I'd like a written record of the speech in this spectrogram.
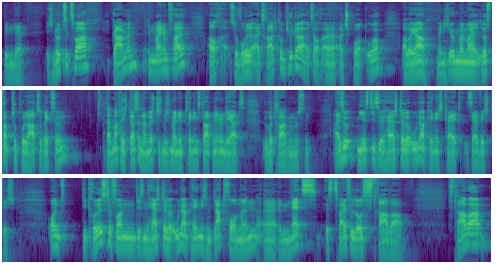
binde. Ich nutze zwar Garmin in meinem Fall, auch sowohl als Radcomputer als auch äh, als Sportuhr. Aber ja, wenn ich irgendwann mal Lust habe, zu Polar zu wechseln, dann mache ich das und dann möchte ich nicht meine Trainingsdaten hin und her übertragen müssen. Also mir ist diese Herstellerunabhängigkeit sehr wichtig. Und die größte von diesen herstellerunabhängigen Plattformen äh, im Netz ist zweifellos Strava. Strava,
